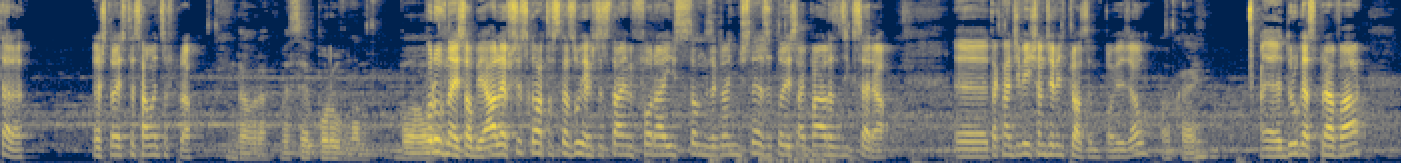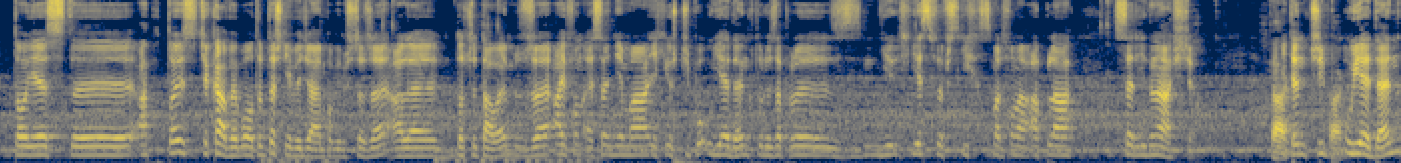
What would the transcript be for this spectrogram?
tele. Reszta jest te same co w Pro. Dobra, ja sobie porównam, bo... Porównaj sobie, ale wszystko na to wskazuje, jak czytałem fora i strony zagraniczne, że to jest iPad z Xera. Yy, tak na 99% bym powiedział. Okej. E, Druga sprawa to jest, e, a to jest ciekawe, bo o tym też nie wiedziałem, powiem szczerze, ale doczytałem, że iPhone SE nie ma jakiegoś chipu U1, który jest we wszystkich smartfonach Apple'a serii 11. Tak, I ten chip tak. U1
